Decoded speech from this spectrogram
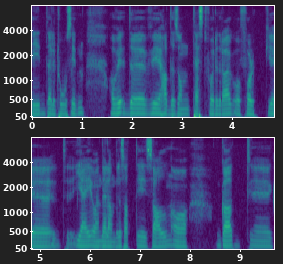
tid eller to siden. Og vi, det, vi hadde sånn testforedrag, og folk eh, Jeg og en del andre satt i salen og ga eh,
